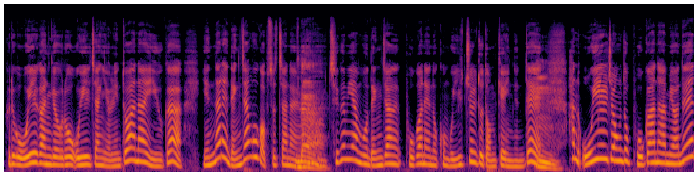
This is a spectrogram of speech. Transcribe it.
그리고 5일 간격으로 5일장이 열린 또 하나의 이유가 옛날에 냉장고가 없었잖아요. 네. 지금이야 뭐 냉장 보관해 놓고 뭐 일주일도 넘게 있는데 음. 한 5일 정도 보관하면은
